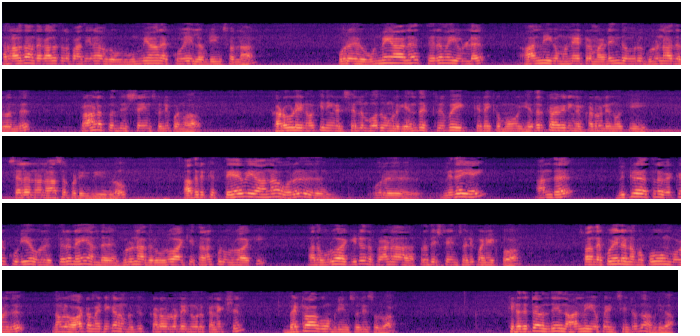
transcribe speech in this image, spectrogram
அதனாலதான் அந்த காலத்தில் பார்த்தீங்கன்னா ஒரு உண்மையான கோயில் அப்படின்னு சொன்னால் ஒரு உண்மையான திறமையுள்ள ஆன்மீக முன்னேற்றம் அடைந்த ஒரு குருநாதர் வந்து பிராண பிரதிஷ்டைன்னு சொல்லி பண்ணுவார். கடவுளை நோக்கி நீங்கள் செல்லும் போது உங்களுக்கு எந்த கிருபை கிடைக்குமோ எதற்காக நீங்கள் கடவுளை நோக்கி செல்லணும்னு ஆசைப்படுகிறீர்களோ அதற்கு தேவையான ஒரு ஒரு விதையை அந்த விக்கிரகத்தில் வைக்கக்கூடிய ஒரு திறனை அந்த குருநாதர் உருவாக்கி தனக்குள் உருவாக்கி அதை உருவாக்கிட்டு அந்த பிராண பிரதிஷ்டைன்னு சொல்லி பண்ணிட்டு போவாங்க. ஸோ அந்த கோயிலை நம்ம போகும்பொழுது நம்மளுக்கு ஆட்டோமேட்டிக்காக நம்மளுக்கு கடவுளோட இன்னொரு கனெக்ஷன் பெட்டராகும் அப்படின்னு சொல்லி சொல்லுவாங்க. கிட்டத்தட்ட வந்து இந்த ஆன்மீக பயிற்சின்றதும் அப்படிதான்.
